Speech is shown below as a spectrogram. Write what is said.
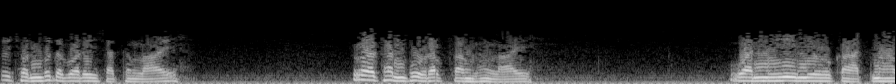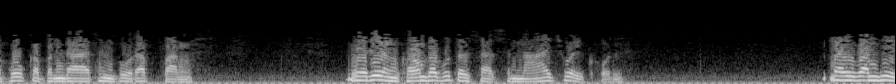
ธุชนพุทธบริษัททั้งหลายเพื่อท่านผู้รับฟังทั้งหลาย วันนี้มีโอกาสมาพบกับบรรดาท่านผู้รับฟัง ในเรื่องของพระพุทธศาสนาช่วยคน ในวันที่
